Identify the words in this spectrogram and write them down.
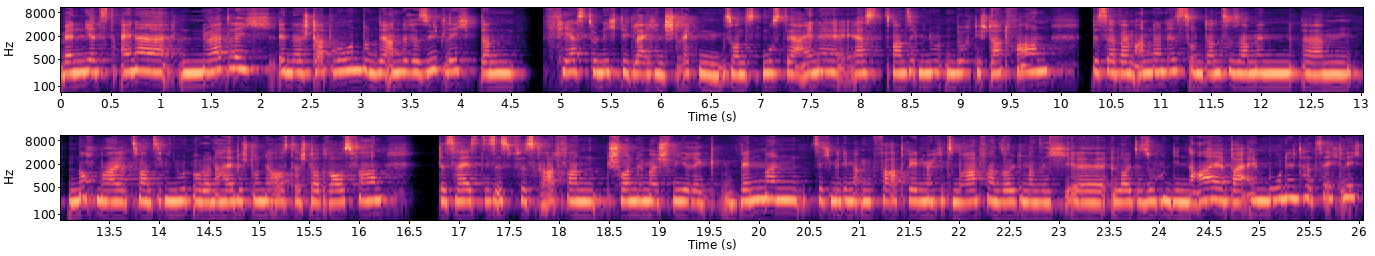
Wenn jetzt einer nördlich in der Stadt wohnt und der andere südlich, dann fährst du nicht die gleichen Strecken. Sonst muss der eine erst 20 Minuten durch die Stadt fahren, bis er beim anderen ist und dann zusammen ähm, nochmal 20 Minuten oder eine halbe Stunde aus der Stadt rausfahren. Das heißt, es ist fürs Radfahren schon immer schwierig. Wenn man sich mit jemandem verabreden möchte zum Radfahren, sollte man sich äh, Leute suchen, die nahe bei einem wohnen tatsächlich.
